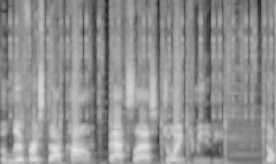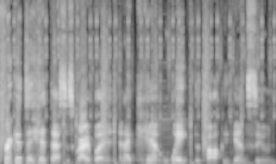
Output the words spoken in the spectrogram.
thelivedverse.com backslash join community. Don't forget to hit that subscribe button, and I can't wait to talk again soon.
